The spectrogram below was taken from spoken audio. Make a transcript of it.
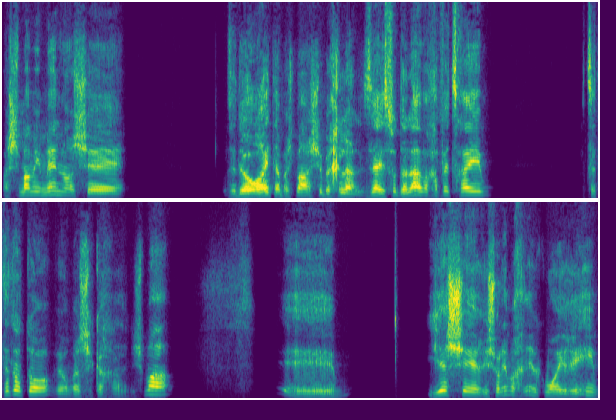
ומשמע ממנו שזה דאורייתא, משמע שבכלל, זה היסוד עליו, החפץ חיים, מצטט אותו ואומר שככה זה נשמע. יש אה, ראשונים אחרים כמו היראים,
